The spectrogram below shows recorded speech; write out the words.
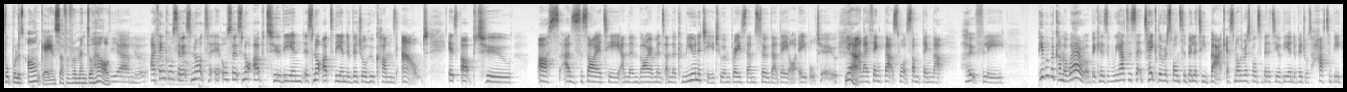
footballers aren't gay and suffer from mental health. Yeah. I think also it's not it also it's not up to the it's not up to the individual who comes comes out, it's up to us as society and the environment and the community to embrace them so that they are able to. Yeah. And I think that's what something that hopefully people become aware of because we have to set, take the responsibility back. It's not the responsibility of the individual to have to be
